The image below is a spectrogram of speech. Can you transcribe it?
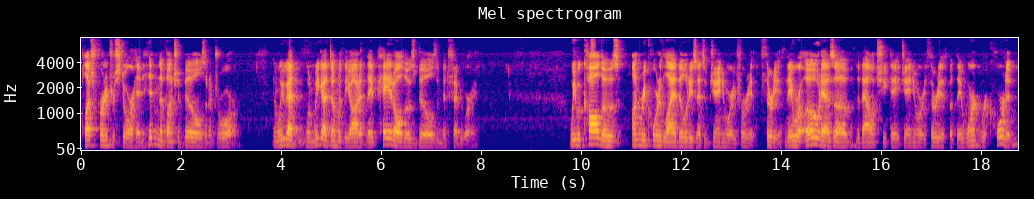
plush furniture store had hidden a bunch of bills in a drawer? And we got when we got done with the audit, they paid all those bills in mid-February. We would call those unrecorded liabilities as of January 30th. They were owed as of the balance sheet date, January 30th, but they weren't recorded.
